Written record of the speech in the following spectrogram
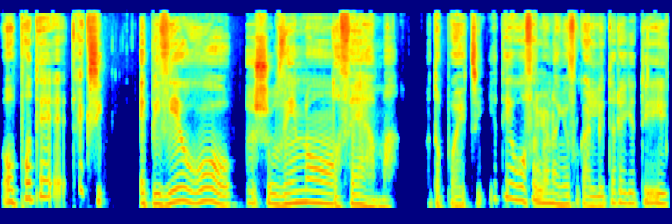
Οπότε, εντάξει, επειδή εγώ σου δίνω το θέαμα, να το πω έτσι. Γιατί εγώ θέλω να νιώθω καλύτερα, γιατί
